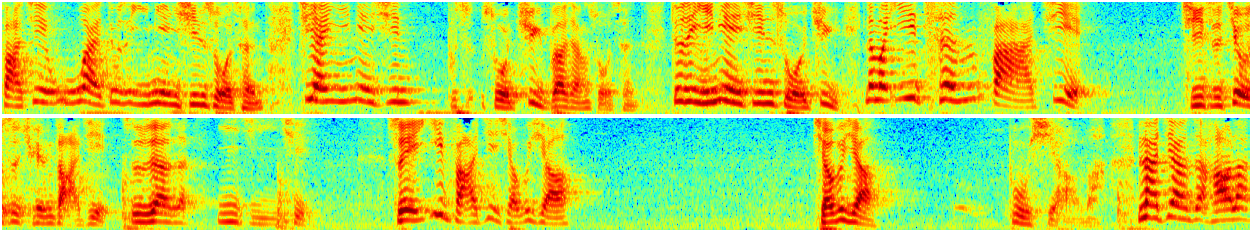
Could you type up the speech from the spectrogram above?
法界无碍，都是一念心所成。既然一念心不是所具，不要讲所成，就是一念心所具。那么一乘法界，其实就是全法界，是不是这样子？一级一切，所以一法界小不小？小不小？不小嘛。那这样子好了，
